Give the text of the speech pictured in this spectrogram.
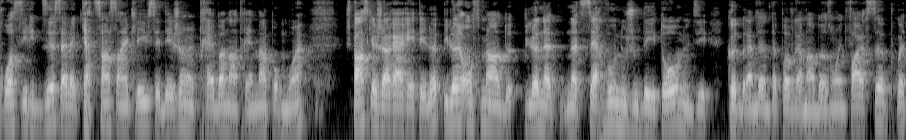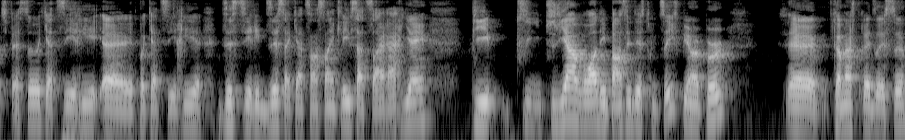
3 séries de 10 avec 405 livres, c'est déjà un très bon entraînement pour moi. Je pense que j'aurais arrêté là. Puis là, on se met en doute. Puis là, notre, cerveau nous joue des tours, nous dit Écoute, Brandon, t'as pas vraiment besoin de faire ça. Pourquoi tu fais ça? 4 séries, euh, pas 4 séries, 10 séries de 10 à 405 livres, ça te sert à rien. Puis tu, viens avoir des pensées destructives, puis un peu, euh, comment je pourrais dire ça?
